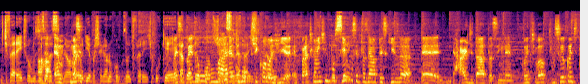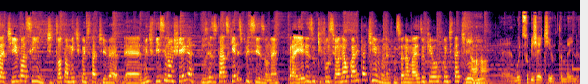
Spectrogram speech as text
diferente, vamos dizer assim, É, né? A maioria vai chegar numa conclusão diferente, porque Mas cada um tem um ponto de uma vista. área é como verdade. psicologia, é praticamente impossível sei. você fazer uma pesquisa é, hard data, assim, né? Uma pesquisa quantitativa, assim, de totalmente quantitativa. É, é muito difícil e não chega nos resultados que eles precisam, né? Pra eles, o que funciona é o qualitativo, né? Funciona mais do que o quantitativo. Aham. É muito subjetivo também, né?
